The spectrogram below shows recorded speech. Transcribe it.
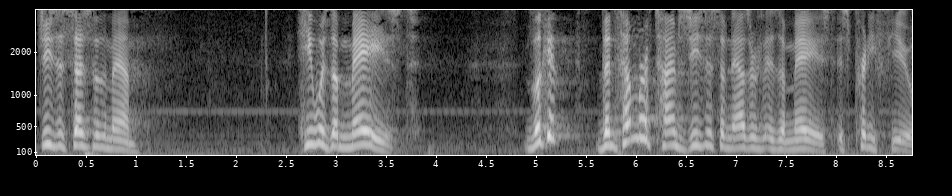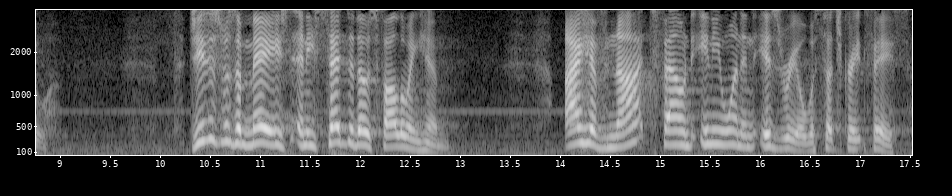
Jesus says to the man, he was amazed. Look at the number of times Jesus of Nazareth is amazed is pretty few. Jesus was amazed and he said to those following him, I have not found anyone in Israel with such great faith.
